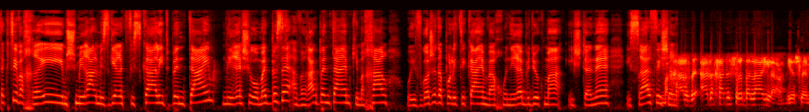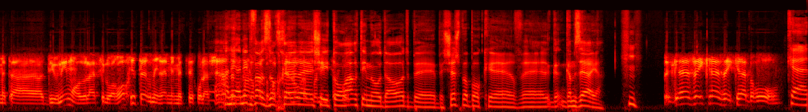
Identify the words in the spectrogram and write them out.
תקציב אחראי עם שמירה על מסגרת פיסקלית. בינתיים נראה שהוא עומד בזה, אבל רק בינתיים, כי מחר הוא יפגוש את הפוליטיקאים ואנחנו נראה בדיוק מה ישתנה. ישראל פישר... מחר זה עד 11 בלילה, יש להם את הדיונים, או אולי אפילו ארוך יותר, נראה אם הם יצליחו לאשר. אני, אני כבר זוכר אה, שהתעוררתי מהודעות ב-6 בבוקר, וגם זה היה. זה יקרה, זה יקרה, ברור. כן,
